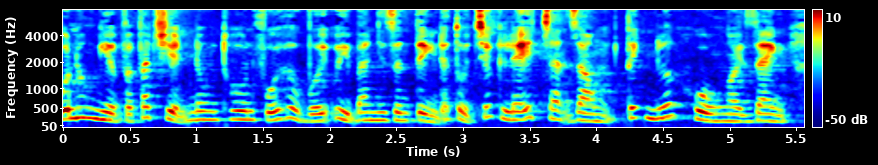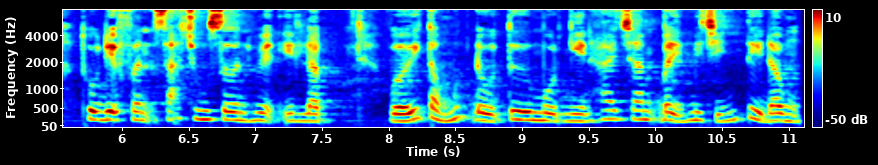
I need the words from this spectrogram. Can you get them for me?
Bộ Nông nghiệp và Phát triển Nông thôn phối hợp với Ủy ban Nhân dân tỉnh đã tổ chức lễ chặn dòng tích nước Hồ Ngòi Giành thuộc địa phận xã Trung Sơn, huyện Yên Lập. Với tổng mức đầu tư 1.279 tỷ đồng,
